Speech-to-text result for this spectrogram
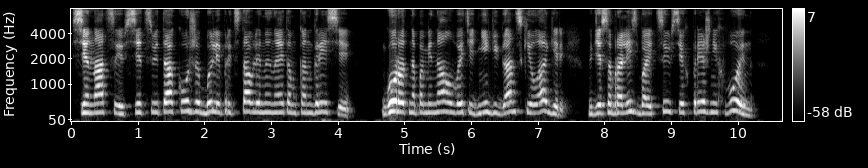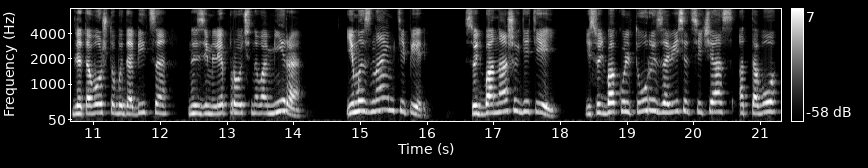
Все нации, все цвета кожи были представлены на этом конгрессе. Город напоминал в эти дни гигантский лагерь, где собрались бойцы всех прежних войн, для того, чтобы добиться на земле прочного мира. И мы знаем теперь, судьба наших детей и судьба культуры зависят сейчас от того,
